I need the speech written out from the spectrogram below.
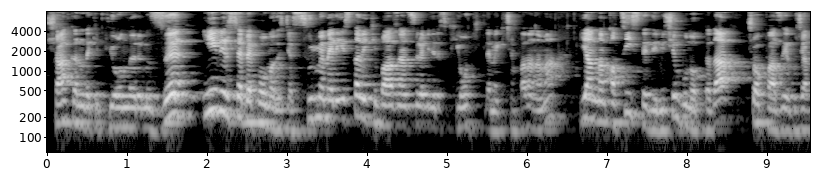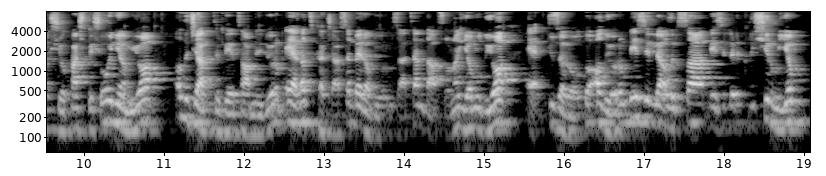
şah kanındaki piyonlarımızı iyi bir sebep olmadığı için sürmemeliyiz. Tabii ki bazen sürebiliriz piyon kitlemek için falan ama bir yandan atı istediğim için bu noktada çok fazla yapacak bir şey yok. H5'i oynayamıyor. Alacaktır diye tahmin ediyorum. Eğer atı kaçarsa ben alıyorum zaten. Daha sonra yamuluyor. Evet güzel oldu. Alıyorum. Vezirle alırsa vezirleri kırışır mıyım?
